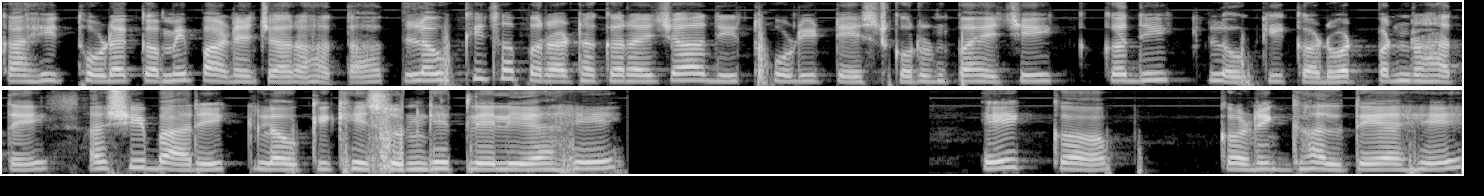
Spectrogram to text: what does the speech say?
काही थोड्या कमी पाण्याच्या राहतात. लौकीचा पराठा करायच्या आधी थोडी टेस्ट करून पाहायची. कधी लौकी कडवट पण राहते. अशी बारीक लौकी खिसून घेतलेली आहे. एक कप कणिक घालते आहे.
